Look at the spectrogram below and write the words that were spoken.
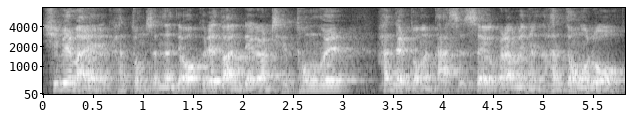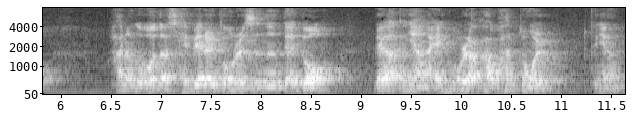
10일 만에 한 통 썼는데 어 그래도 안 돼. 그럼 세 통을 한 달 동안 다 썼어요. 그러면은 한 통으로 하는 것보다 세 배를 돈을 썼는데도 내가 그냥 아예 몰락하고 한 통을 그냥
